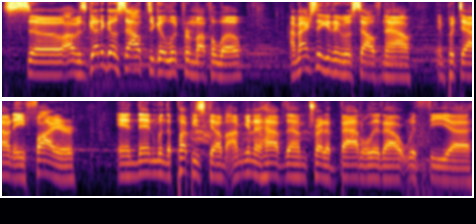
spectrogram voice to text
So I was gonna go south to go look for Muffalo. I'm actually gonna go south now and put down a fire. And then when the puppies come, I'm gonna have them try to battle it out with the, uh,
